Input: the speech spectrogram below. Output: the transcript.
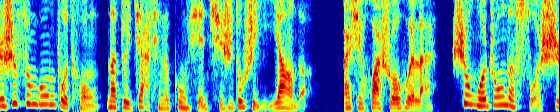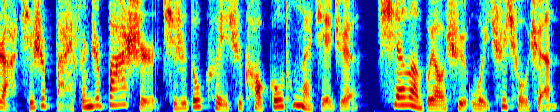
只是分工不同，那对家庭的贡献其实都是一样的。而且话说回来，生活中的琐事啊，其实百分之八十其实都可以去靠沟通来解决。千万不要去委曲求全，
